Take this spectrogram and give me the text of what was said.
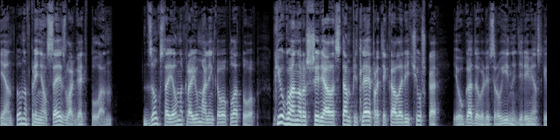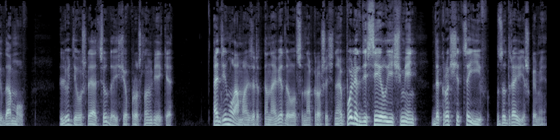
И Антонов принялся излагать план. Дзонг стоял на краю маленького плато. К югу оно расширялось, там, петляя, протекала речушка, и угадывались руины деревенских домов. Люди ушли отсюда еще в прошлом веке. Один лама изредка наведывался на крошечное поле, где сеял ячмень, да крощица ив за дровишками.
